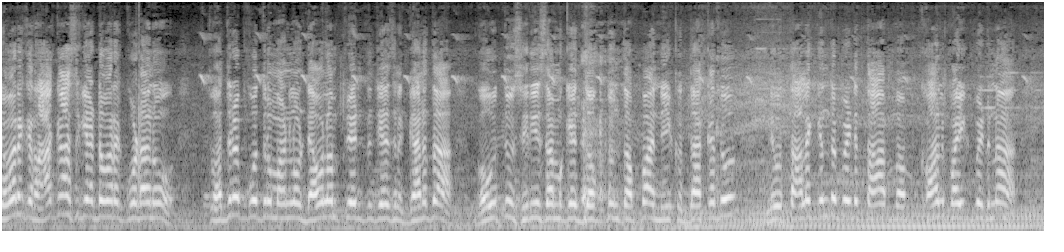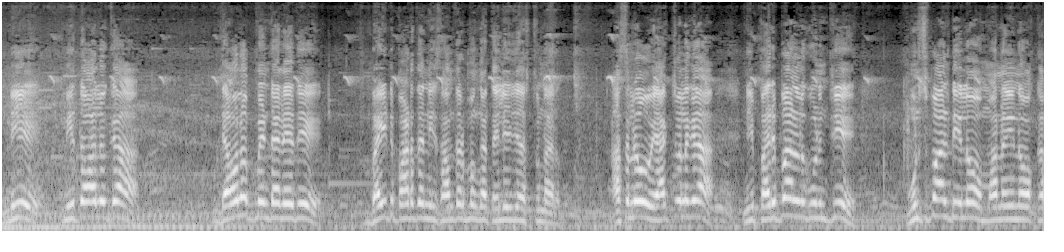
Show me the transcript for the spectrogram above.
చివరికి రాకాసి గడ్డ వరకు కూడాను భద్రపు మండలం డెవలప్మెంట్ చేసిన ఘనత గౌతు సిరిసమ్మకే దక్కుతుంది తప్ప నీకు దక్కదు. నువ్వు తల కింద పెట్టి తా కాలు పైకి పెట్టినా నీ నీ తాలూకా డెవలప్మెంట్ అనేది బయట పడదని ఈ సందర్భంగా తెలియజేస్తున్నాను అసలు యాక్చువల్గా నీ పరిపాలన గురించి మున్సిపాలిటీలో మన నేను ఒక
